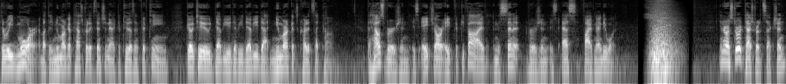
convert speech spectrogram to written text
To read more about the New Market Tax Credit Extension Act of 2015, go to www.newmarketscredits.com. The House version is H.R. 855 and the Senate version is S 591. In our historic tax credit section,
